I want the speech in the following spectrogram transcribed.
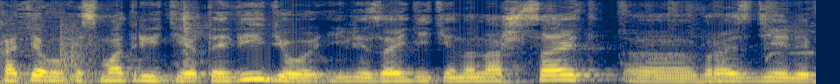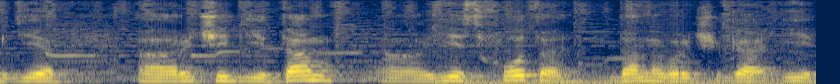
хотя бы посмотрите это видео или зайдите на наш сайт э, в разделе, где э, рычаги. Там есть фото данного рычага и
